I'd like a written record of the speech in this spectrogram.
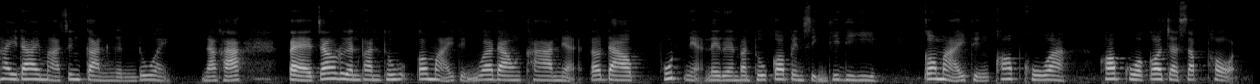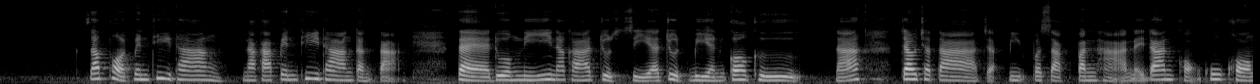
ให้ได้มาซึ่งการเงินด้วยนะคะ แต่เจ้าเรือนพันธุก็หมายถึงว่าดาวคารเนี่ยแล้วดาวพุธเนี่ยในเรือนพันธุก็เป็นสิ่งที่ดี ก็หมายถึงครอบครัว ครอบครัวก็จะซัพพอร์ตซัพพอร์ตเป็นที่ทางนะคะ เป็นที่ทางต่างๆ แต่ดวงนี้นะคะจุดเสียจุดเบียนก็คือ นะ เจ้าชะตาจะมีอุปสรรคปัญหาในด้านของคู่ครอง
